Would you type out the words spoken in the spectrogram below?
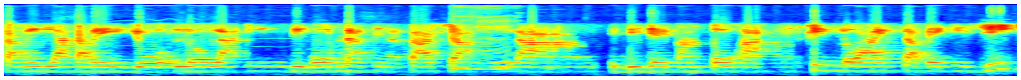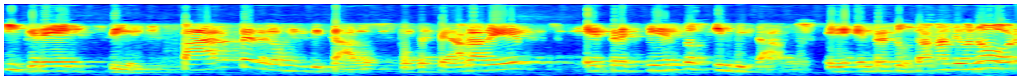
Camila Cabello, Lola Índigo, Nati Natasha, la DJ Pantoja, Kim Loaiza, Becky G y Gracie. Parte de los invitados, porque se habla de eh, 300 invitados. Eh, entre sus damas de honor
